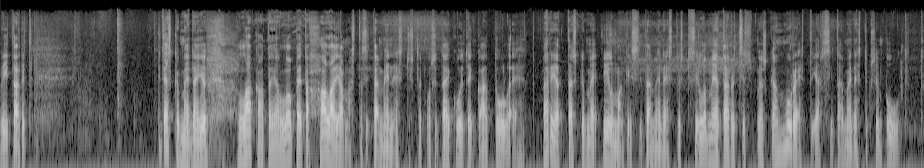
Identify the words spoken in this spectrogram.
ritarit, pitäisikö meidän jo lakata ja lopeta halajamasta sitä menestystä, kun sitä ei kuitenkaan tule? Että pärjättäisikö me ilmankin sitä menestystä? Silloin meidän tarvitsisi myöskään murehtia sitä menestyksen puutetta.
